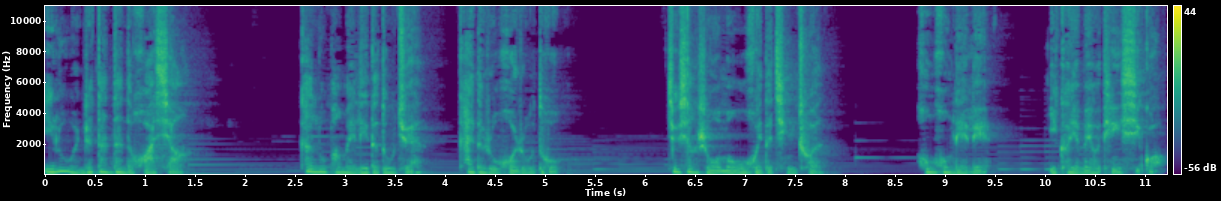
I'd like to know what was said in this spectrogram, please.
一路闻着淡淡的花香，看路旁美丽的杜鹃开得如火如荼。就像是我们无悔的青春，轰轰烈烈，一刻也没有停息过。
